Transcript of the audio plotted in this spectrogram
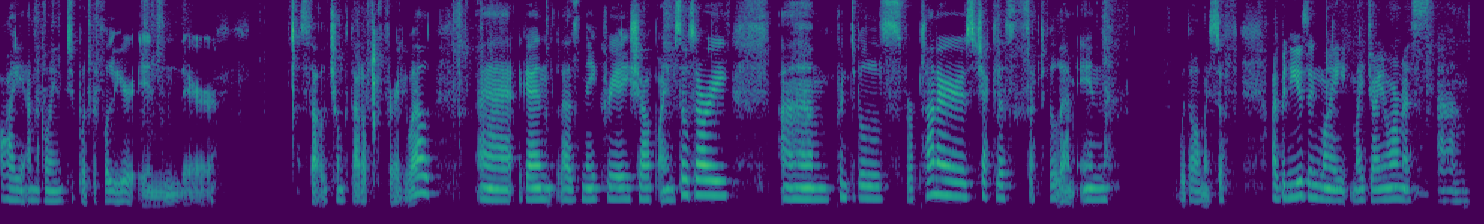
I am going to put the full year in there. So that'll chunk that up fairly well. Uh, again, Lasne Create Shop, I'm so sorry. Um, printables for planners, checklists, I have to fill them in with all my stuff. I've been using my, my ginormous um,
